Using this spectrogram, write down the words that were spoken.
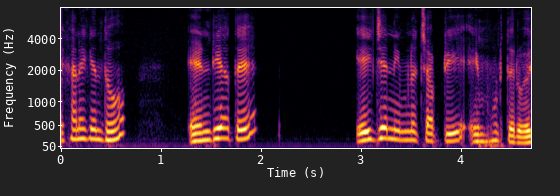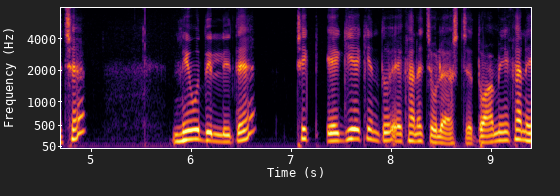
এখানে কিন্তু ইন্ডিয়াতে এই যে নিম্নচাপটি এই মুহূর্তে রয়েছে, নিউ দিল্লিতে ঠিক এগিয়ে কিন্তু এখানে চলে আসছে। তো আমি এখানে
